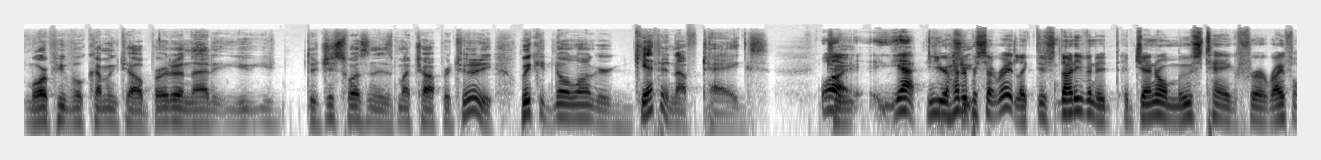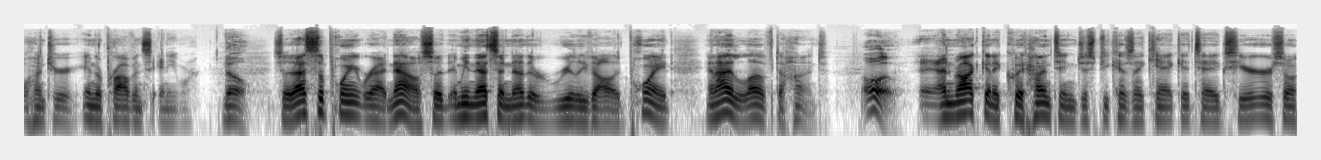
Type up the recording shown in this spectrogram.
more people coming to Alberta, and that you, you there just wasn't as much opportunity. We could no longer get enough tags. Well, to- yeah, you're 100% right. Like, there's not even a, a general moose tag for a rifle hunter in the province anymore. no. So that's the point we're at now. So, I mean, that's another really valid point. And I love to hunt. Oh, I'm not going to quit hunting just because I can't get tags here or so.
